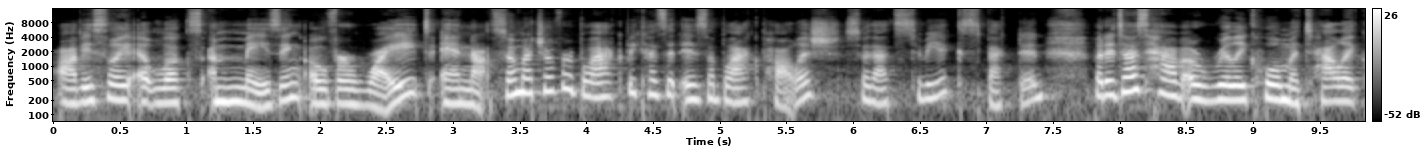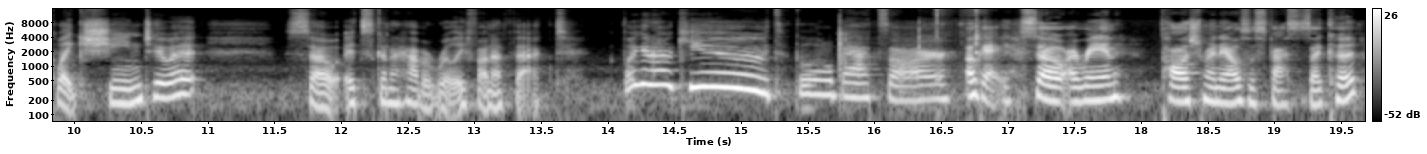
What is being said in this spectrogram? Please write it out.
obviously it looks amazing over white and not so much over black because it is a black polish. So that's to be expected, but it does have a really cool metallic like sheen to it. So it's going to have a really fun effect. Look at how cute the little bats are. Okay, so I ran polished my nails as fast as I could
